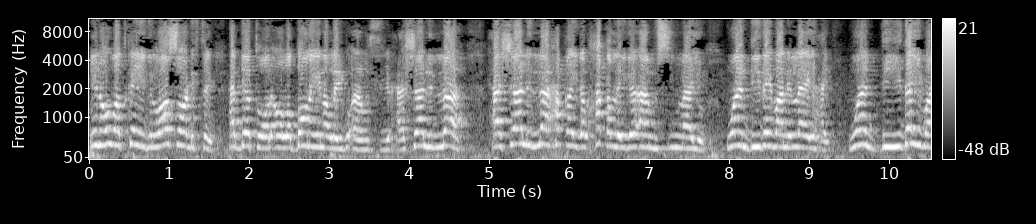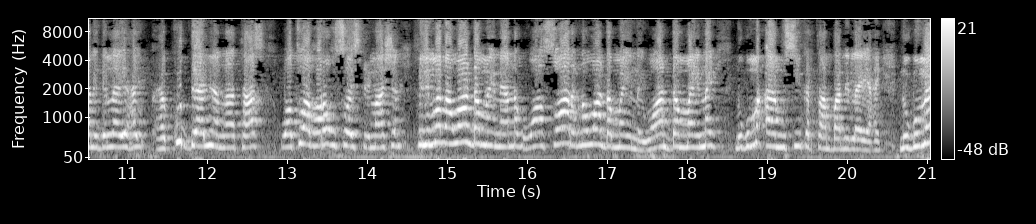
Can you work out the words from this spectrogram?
Ina ubadkaygii loo soo dhigtay haddee toole oo la doonaya ina laygu aamusiyo xaashaa lilah xaashaa lilah xaqayga xaqa layga aamusin maayo. Waan diiday baan idin leeyahay waan diiday baan idin leeyahay ha ku daalinana taas waa tu aad hore u soo isticmaasheen filimadan waan dhammaynay annagu. Waan soo aragno waan dhammaynay. Waan dhammaynay. Naguma aamusiin kartaan baan i leeyahay naguma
